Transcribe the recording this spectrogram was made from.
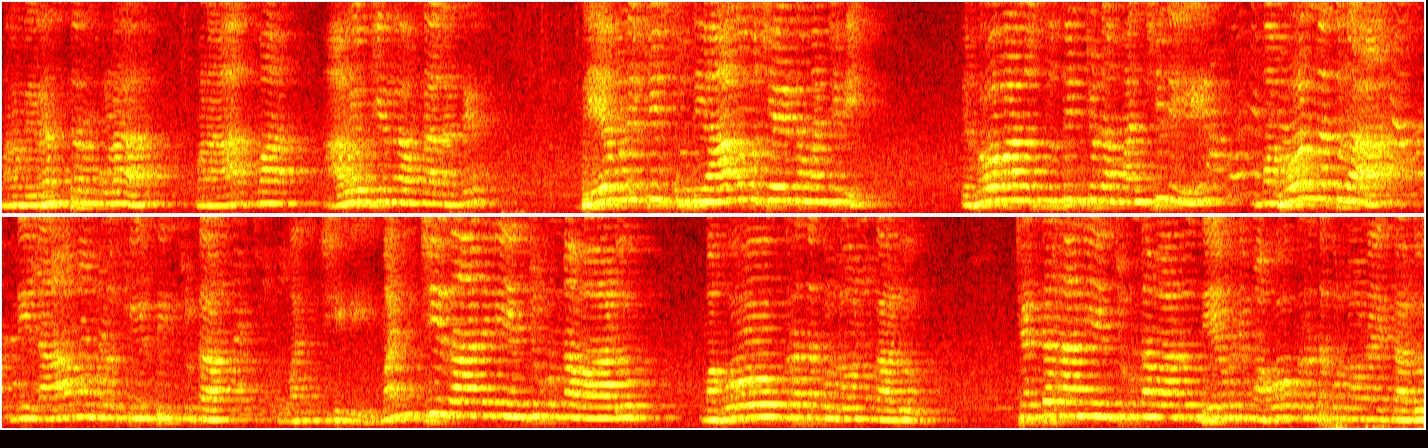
మనం నిరంతరం కూడా మన ఆత్మ ఆరోగ్యంగా ఉండాలంటే దేవునికి స్తుతి ఆగము చేయటం మంచిది. యహోవాను స్తుతించుట మంచిది మహోన్నతుడా నీ నామమును కీర్తించుట మంచిది. మంచి దానిని ఎంచుకున్నవాడు మహోగ్రతకు లోను కాడు చెడ్డదాన్ని ఎంచుకున్నవాడు దేవుని మహోగ్రతకు లోనైతాడు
